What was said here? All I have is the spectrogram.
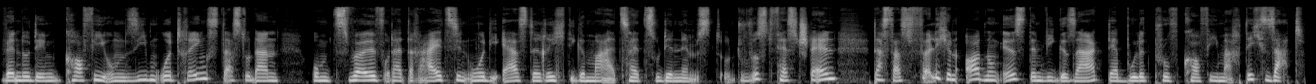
wenn du den Coffee um 7 Uhr trinkst, dass du dann um 12 oder 13 Uhr die erste richtige Mahlzeit zu dir nimmst. Und du wirst feststellen, dass das völlig in Ordnung ist, denn wie gesagt, der Bulletproof Coffee macht dich satt.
